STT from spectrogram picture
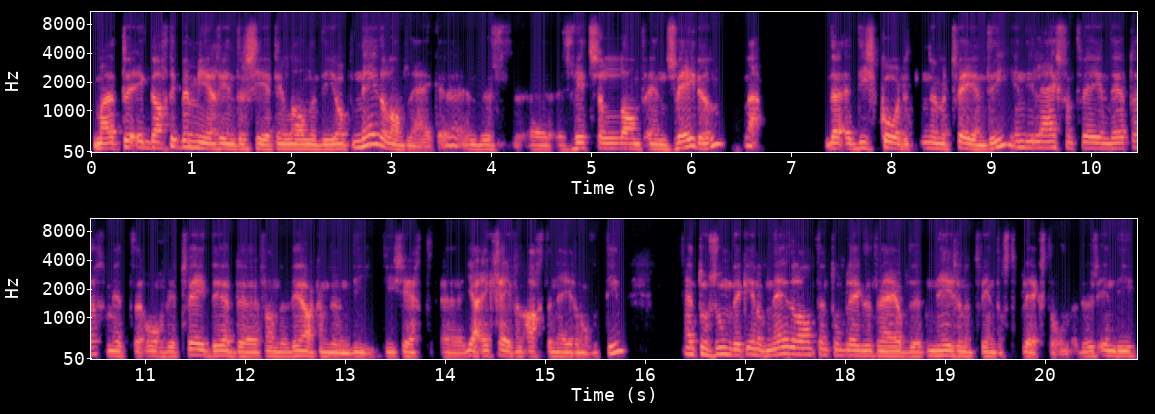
Maar ik dacht, ik ben meer geïnteresseerd in landen die op Nederland lijken. En dus uh, Zwitserland en Zweden. Nou, die scoorden nummer 2 en 3 in die lijst van 32. Met uh, ongeveer twee derde van de werkenden die, die zegt: uh, ja, ik geef een 8, een 9 of een 10. En toen zoomde ik in op Nederland en toen bleek dat wij op de 29ste plek stonden. Dus in die,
